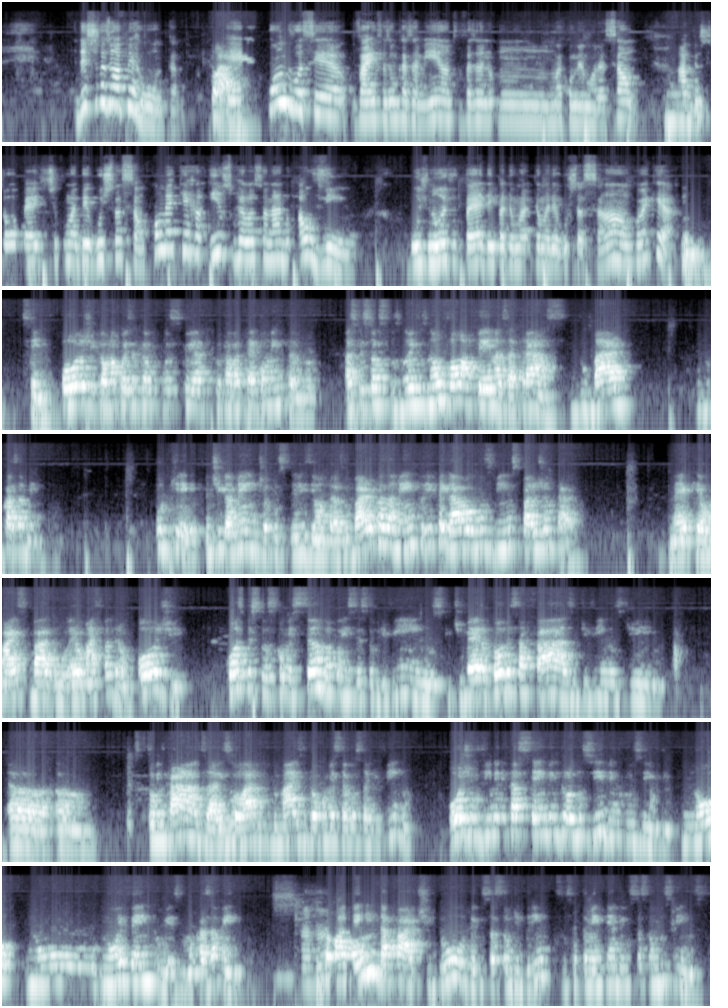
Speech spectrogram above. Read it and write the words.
Deixa eu te fazer uma pergunta. Claro. É, quando você vai fazer um casamento, fazer um, uma comemoração, hum. a pessoa pede tipo uma degustação. Como é que é isso relacionado ao vinho? Os noivos pedem para ter uma, ter uma degustação? Como é que é? Sim. Sim. Hoje, que é uma coisa que eu estava até comentando, as pessoas, os noivos não vão apenas atrás do bar do casamento. Por quê? Antigamente, eles iam atrás do bar do casamento e pegavam alguns vinhos para o jantar, né? Que é o mais, era o mais padrão. Hoje, com as pessoas começando a conhecer sobre vinhos, que tiveram toda essa fase de vinhos de uh, uh, estou em casa, isolado e tudo mais, então eu comecei a gostar de vinho. Hoje o vinho está sendo introduzido, inclusive, no, no, no evento mesmo, no casamento. Uhum. Então, além da parte do degustação de drinks, você também tem a degustação dos vinhos.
